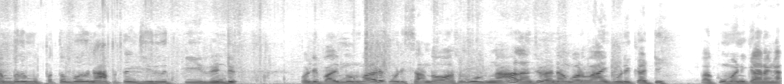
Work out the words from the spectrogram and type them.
எண்பது முப்பத்தொம்போது நாற்பத்தஞ்சு இருபத்தி ரெண்டு. கொண்டு பதிமூணு மாடு கொண்டு சந்தோஷம். உங்களுக்கு நாலு அஞ்சு வேணாம் கூட வாங்கி கொண்டு கட்டி. பக்குவம் பண்ணி கறங்க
